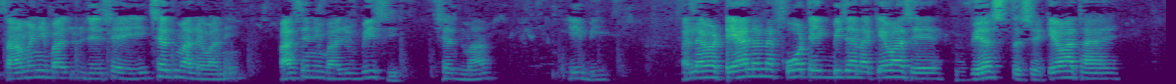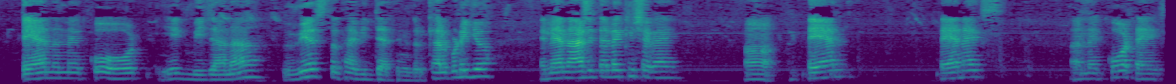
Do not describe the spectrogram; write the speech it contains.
સામેની બાજુ જે છે એ છેદમાં લેવાની. પાસેની બાજુ બીસી છેદમાં એ બી. એટલે હવે ટેન અને કોટ એકબીજાના કેવા છે? વ્યસ્ત છે. કેવા થાય? ટેન અને કોટ એકબીજાના વ્યસ્ત થાય વિદ્યાર્થી મિત્રો ખ્યાલ પડી ગયો? એટલે એને આ રીતે લખી શકાય. ટેન ટેન એક્સ અને કોટ એક્સ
